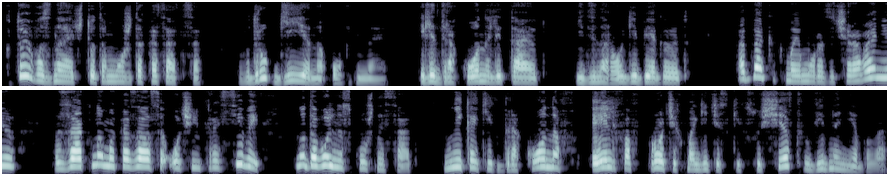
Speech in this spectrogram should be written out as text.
Кто его знает, что там может оказаться? Вдруг гиена огненная? Или драконы летают, единороги бегают? Однако, к моему разочарованию, за окном оказался очень красивый, но довольно скучный сад. Никаких драконов, эльфов, прочих магических существ видно не было.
